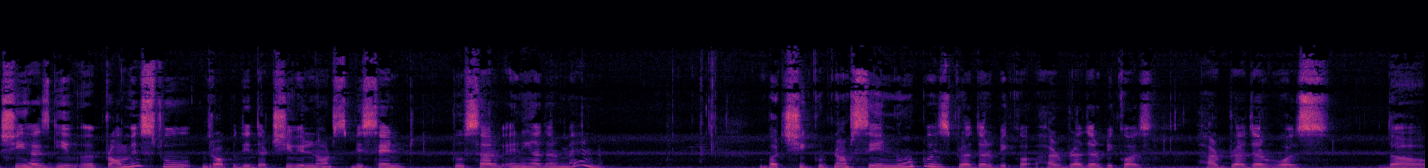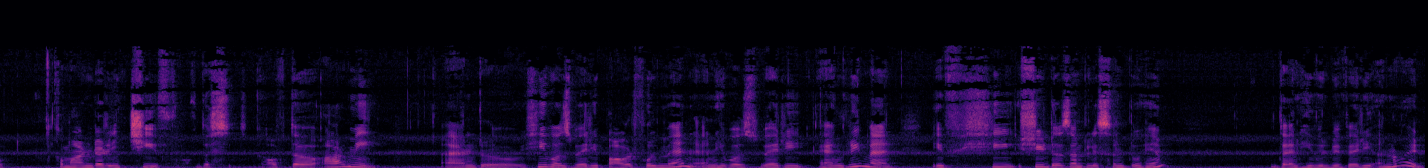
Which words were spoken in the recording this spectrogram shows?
she has give a promise to Draupadi that she will not be sent to serve any other man. But she could not say no to his brother because her brother because her brother was the commander in chief of the, of the army. And uh, he was very powerful man and he was very angry man. If he she doesn't listen to him then he will be very annoyed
